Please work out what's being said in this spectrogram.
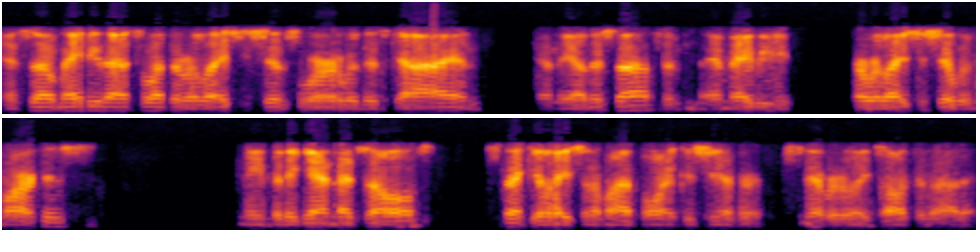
And so maybe that's what the relationships were with this guy. And, and the other stuff, and, and maybe her relationship with Marcus. I mean, but again, that's all speculation on my point because she never she never really talked about it.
